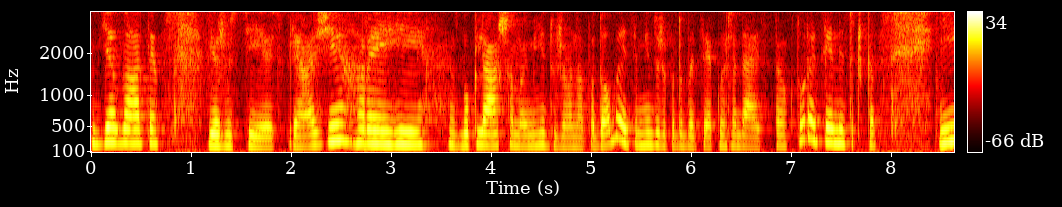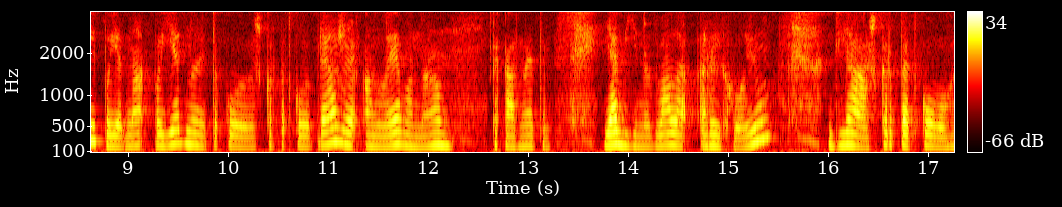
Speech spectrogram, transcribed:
в'язати. В'яжу з цієї ось пряжі регії з букляшами. Мені дуже вона подобається. Мені дуже подобається, як виглядає структура цієї ниточки. І поєдную такою шкарпетковою пряжею, але вона. Така, знаєте, я б її назвала рихлою. Для шкарпеткового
